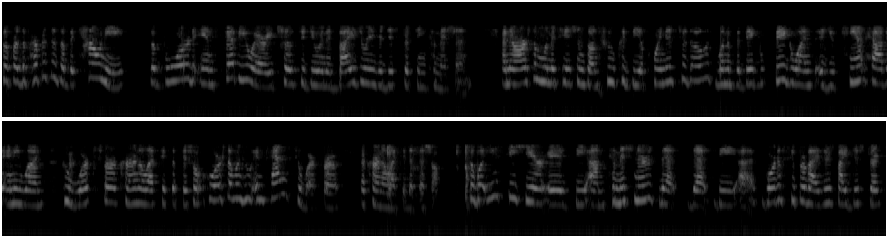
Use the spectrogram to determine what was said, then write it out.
So for the purposes of the county, the board in February chose to do an advisory redistricting commission. And there are some limitations on who could be appointed to those. One of the big big ones is you can't have anyone who works for a current elected official or someone who intends to work for a current elected official. So what you see here is the um, commissioners that, that the uh, Board of Supervisors by district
